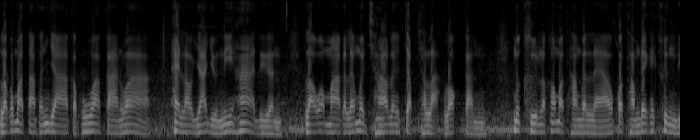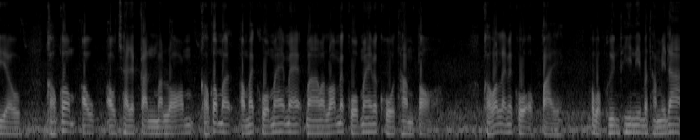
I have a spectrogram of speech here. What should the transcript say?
เราก็มาตามสัญญากับผู้ว่าการว่าให้เราย้ายอยู่นี่ 5 เดือน เราว่ามากันแล้วเมื่อเช้าเราจับฉลากล็อกกัน เมื่อคืนเราเข้ามาทำกันแล้ว ก็ทำได้แค่ครึ่งเดียว เขาก็เอาเอาชายกันมาล้อม เขาก็มาเอาแมคโครไม่ให้แม่มามาล้อมแมคโครไม่ให้แมคโครทำต่อ เขาก็ไล่แมคโครออกไปเขาบอกพื้นที่นี้มาทำไม่ได้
